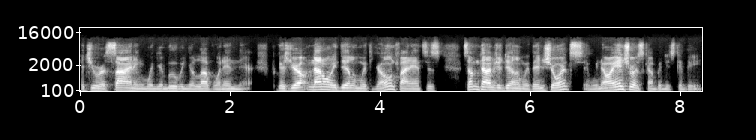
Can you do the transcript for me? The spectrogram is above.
that you are signing when you're moving your loved one in there. Because you're not only dealing with your own finances sometimes you're dealing with insurance and we know how insurance companies can be.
